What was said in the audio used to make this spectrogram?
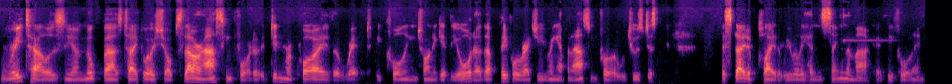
retailers, you know, milk bars, takeaway shops, they were asking for it. It didn't require the rep to be calling and trying to get the order. That people were actually ringing up and asking for it, which was just a state of play that we really hadn't seen in the market before then.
